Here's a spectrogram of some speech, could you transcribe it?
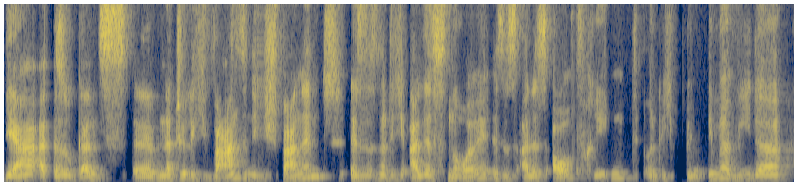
Ja, also ganz äh, natürlich wahnsinnig spannend. Es ist natürlich alles neu, es ist alles aufregend und ich bin immer wieder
